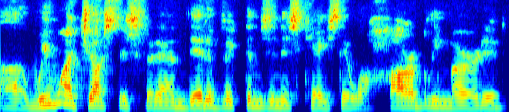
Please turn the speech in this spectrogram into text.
Uh, we want justice for them. They're the victims in this case. They were horribly murdered.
